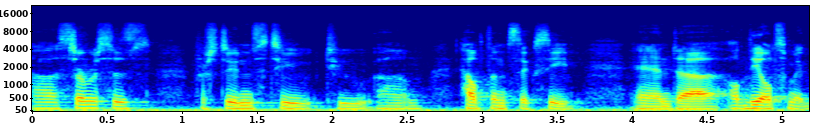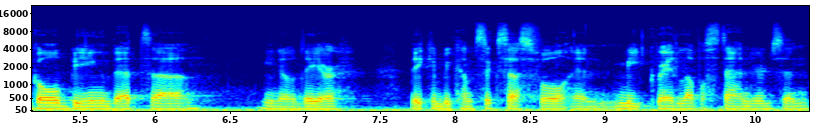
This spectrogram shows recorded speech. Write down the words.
uh, services for students to, to help them succeed. And uh, the ultimate goal being that uh, you know, they, are, they can become successful and meet grade level standards and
